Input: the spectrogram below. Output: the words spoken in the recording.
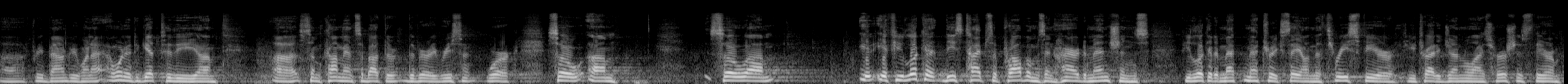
uh, free boundary one. I, I, wanted to get to the, um, uh, some comments about the, the very recent work. So, um, so um, if you look at these types of problems in higher dimensions, if you look at a met metric, say on the three sphere, if you try to generalize Hersch's theorem,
